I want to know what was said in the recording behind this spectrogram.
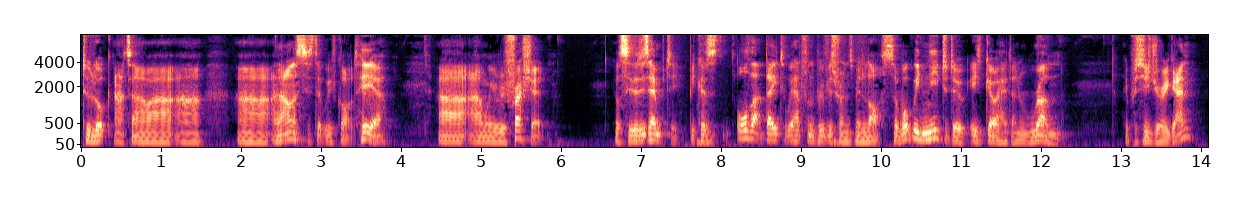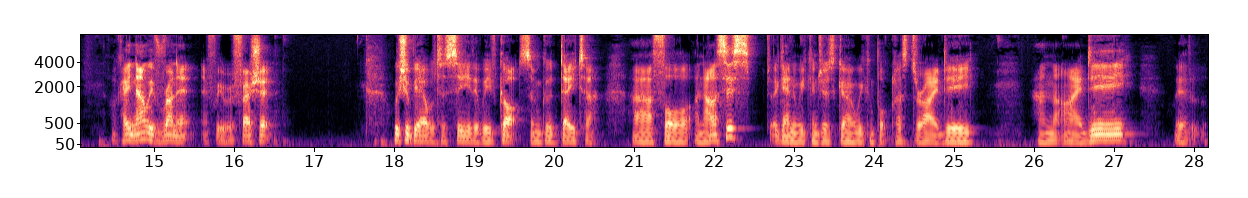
to look at our, our uh, analysis that we've got here uh, and we refresh it, you'll see that it's empty because all that data we had from the previous run has been lost. So what we need to do is go ahead and run the procedure again. Okay, now we've run it. If we refresh it, we should be able to see that we've got some good data uh, for analysis. Again, we can just go, we can put cluster ID and the ID with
